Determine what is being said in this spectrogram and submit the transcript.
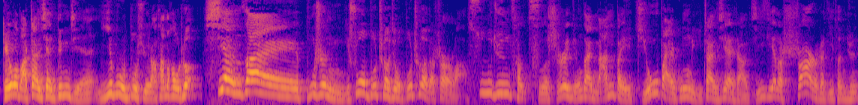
给我把战线盯紧，一步不许让他们后撤。现在不是你说不撤就不撤的事儿了。苏军此此时已经在南北九百公里战线上集结了十二个集团军，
